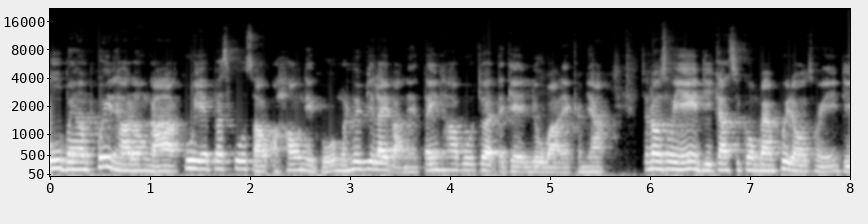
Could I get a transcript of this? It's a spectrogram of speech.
ကိုဘဏ်ဖွင့်ထားတော့ကကိုယ့်ရဲ့ passport စာအုပ်အဟောင်းတွေကိုမလွှင့်ပစ်လိုက်ပါနဲ့တင်ထားဖို့အတွက်တကယ်လိုပါတယ်ခင်ဗျကျွန်တော်ဆိုရင်ဒီကာစီကွန်ဘဏ်ဖွင့်တော့ဆိုရင်ဒီ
